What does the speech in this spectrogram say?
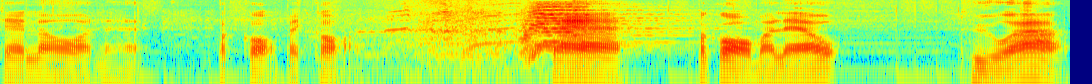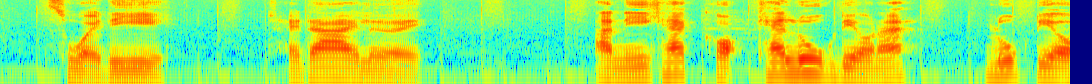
ใจร้อนนะฮะประกอบไปก่อน แต่ประกอบมาแล้ว ถือว่าสวยดีใช้ได้เลย อันนี้แค่แค่ลูกเดียวนะ ลูกเดียว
